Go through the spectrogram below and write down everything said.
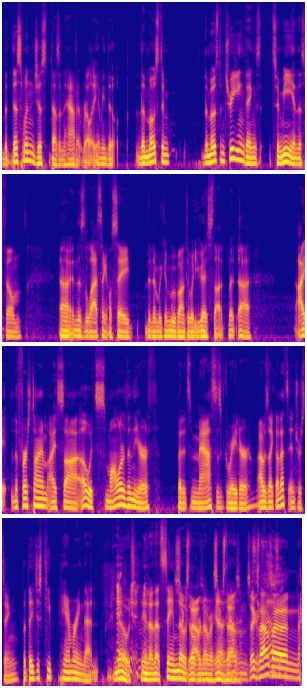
but this one just doesn't have it really. I mean, the the most im- the most intriguing things to me in this film uh, and this is the last thing I'll say, but then we can move on to what you guys thought. But uh, I the first time I saw, oh, it's smaller than the Earth, but its mass is greater. I was like, oh, that's interesting. But they just keep hammering that note, you know, that same note over and over. Yeah, 6,000, yeah. 6,000. Wait,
